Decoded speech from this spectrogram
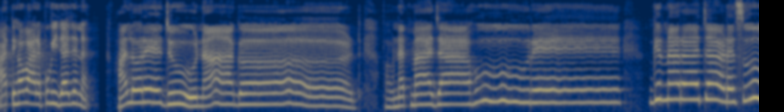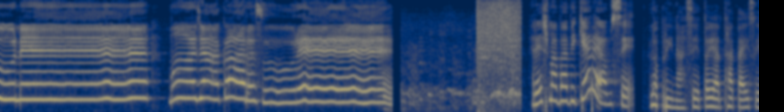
હાથી હવારે પૂગી જાજે ને. હાલો રે જુનાગઢ, ભવનાથમાં જાહું. રેશમા ભાભી ક્યારે આવશે? લપરીના છે, તૈયાર થતા હશે.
